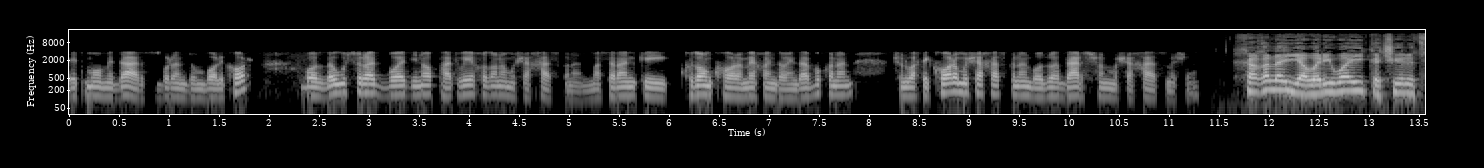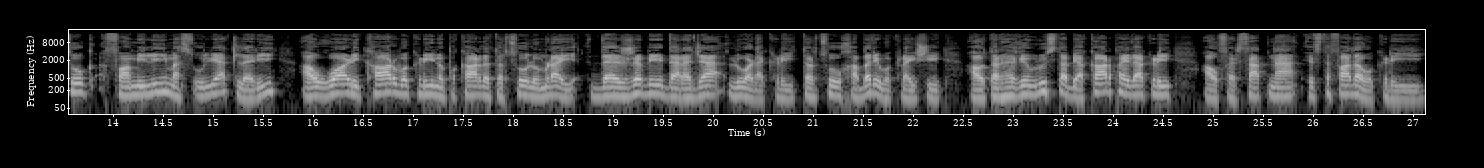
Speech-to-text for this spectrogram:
اتمام درس برن دنبال کار باز در او صورت باید اینا پتوه خودانا مشخص کنن مثلا که کدام کار میخواین داینده بکنن چون وقتی کار مشخص کنن باز وقت درسشان مشخص میشه ښاغلی یاوري وایي که چیرې څوک فامیلي مسئولیت لري او غواړي کار وکړي نو پکار ده ترڅو لومړی د ژبې درجه لوړه کړي ترڅو خبرې وکړای شي او تر هغه وروسته بیا کار پیدا کړي او فرصت نه استفاده وکړي.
